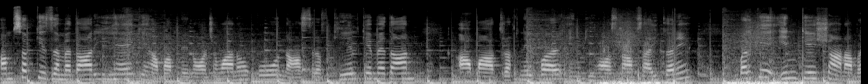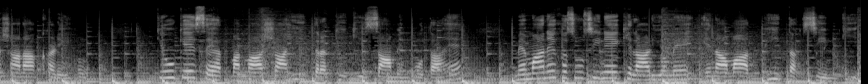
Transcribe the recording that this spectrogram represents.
हम सब की ज़िम्मेदारी है कि हम अपने नौजवानों को न सिर्फ़ खेल के मैदान आबाद रखने पर इनकी हौसला अफजाई करें, बल्कि इनके शाना बशाना खड़े हों, क्योंकि सेहतमंद माशा ही तरक्की की जामिन होता है। मेहमान खसूसी ने खिलाड़ियों में इनाम भी तकसीम किए।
